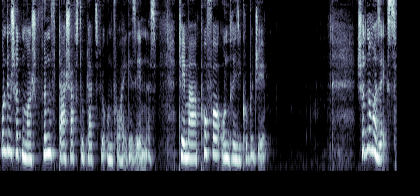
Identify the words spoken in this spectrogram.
Und im Schritt Nummer 5, da schaffst du Platz für Unvorhergesehenes. Thema Puffer und Risikobudget. Schritt Nummer 6.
